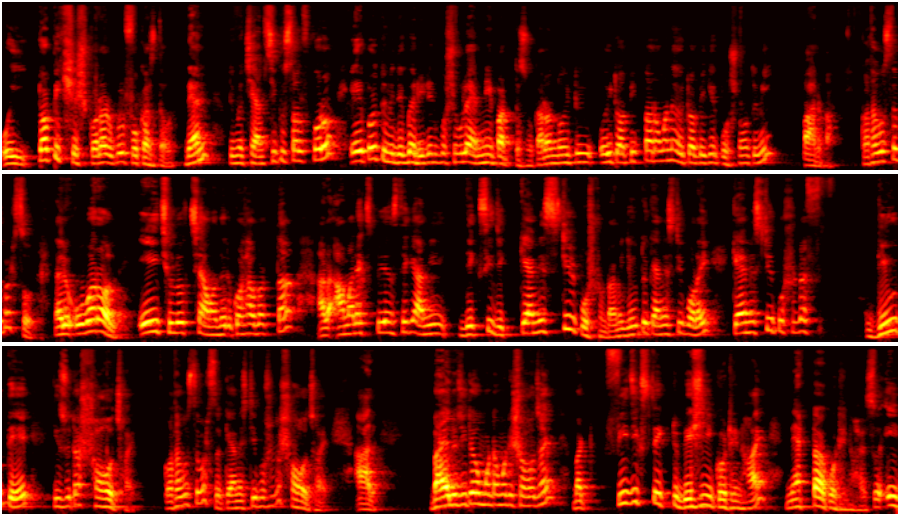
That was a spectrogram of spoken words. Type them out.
ওই টপিক শেষ করার উপর ফোকাস দাও। দেন তুমি হচ্ছে এমসিকিউ সলভ করো, এরপর তুমি দেখবে রিটেন প্রশ্নগুলো এমনি পারতেছো, কারণ ওই ওই টপিক পারো মানে ওই টপিকের প্রশ্নও তুমি পারবা। কথা বুঝতে পারছ? তাহলে ওভারঅল এই ছিল হচ্ছে আমাদের কথাবার্তা, আর আমার এক্সপিরিয়েন্স থেকে আমি দেখছি যে কেমিস্ট্রির প্রশ্নটা, আমি যেহেতু কেমিস্ট্রি পড়াই কেমিস্ট্রির প্রশ্নটা ডিউতে কিছুটা সহজ হয়। কথা বুঝতে পারছ? কেমিস্ট্রি প্রশ্নটা সহজ হয়। আর বায়োলজিটাও মোটামুটি সহজ হয় বাট ফিজিক্সটা একটু বেশি কঠিন হয় ম্যাথটাও কঠিন হয়। সো এই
